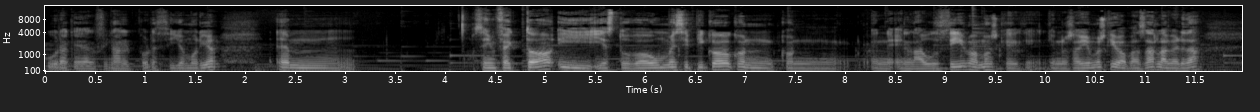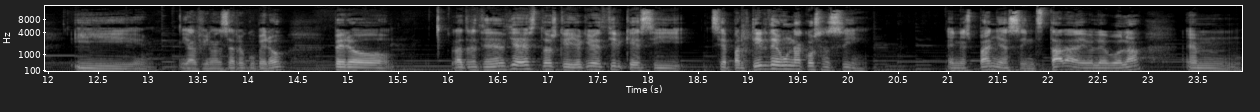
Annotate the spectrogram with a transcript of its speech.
cura, que al final pobrecillo murió, em, se infectó y, estuvo un mes y pico con, en, la UCI, vamos, que, no sabíamos qué iba a pasar, la verdad, y, al final se recuperó. Pero la trascendencia de esto es que yo quiero decir que si, si a partir de una cosa así en España se instala el ébola, em,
